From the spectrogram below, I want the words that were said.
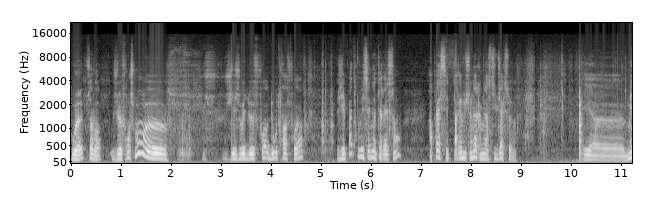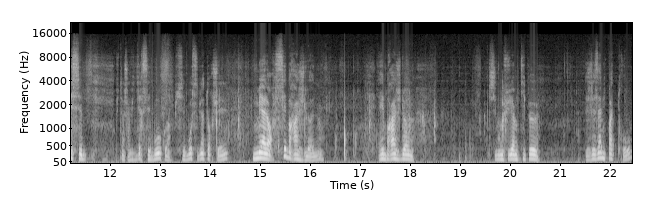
Ouais, ça va. Je, franchement, j'ai joué deux fois, deux ou trois fois. J'ai pas trouvé ça inintéressant. Après, c'est pas révolutionnaire comme un Steve Jackson. Mais c'est. Putain, j'ai envie de dire c'est beau, quoi. C'est beau, c'est bien torché. Mais alors, c'est Brajlon. Et Brajlon, si vous me suivez un petit peu, je les aime pas trop.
